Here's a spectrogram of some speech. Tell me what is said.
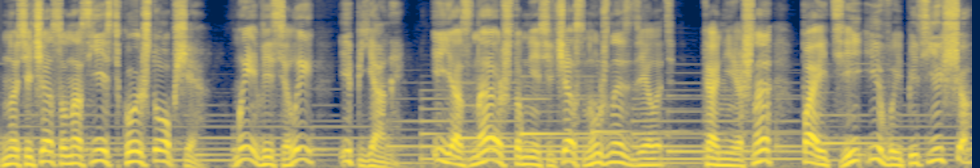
Но сейчас у нас есть кое-что общее. Мы веселы и пьяны. И я знаю, что мне сейчас нужно сделать. Конечно, пойти и выпить еще.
